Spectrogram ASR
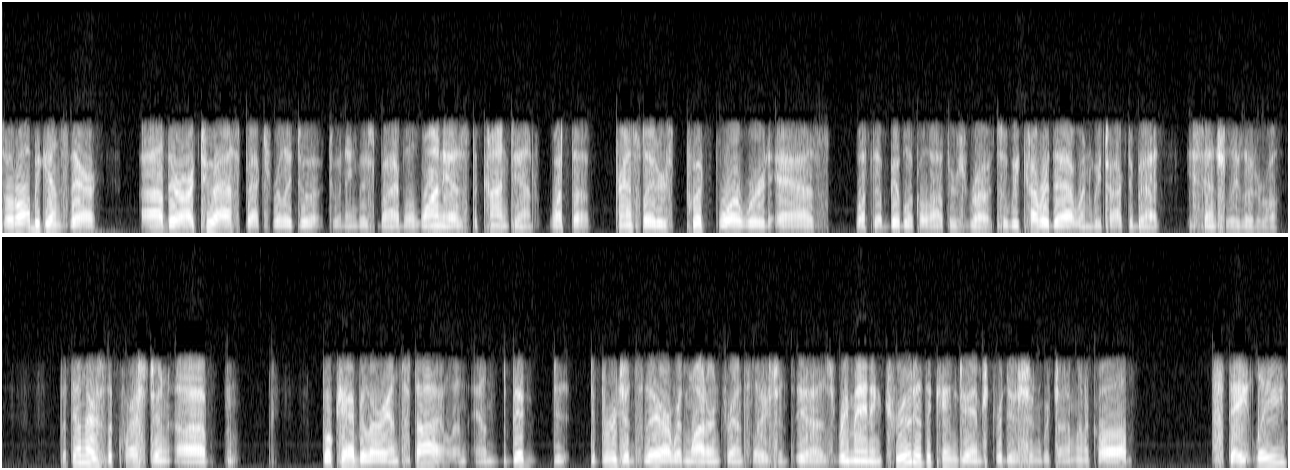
so it all begins there. Uh, there are two aspects really to, to an English Bible. One is the content, what the translators put forward as what the biblical authors wrote. So we covered that when we talked about essentially literal. But then there's the question of vocabulary and style, and, and the big divergence there with modern translations is remaining true to the King James tradition, which I'm going to call stately,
